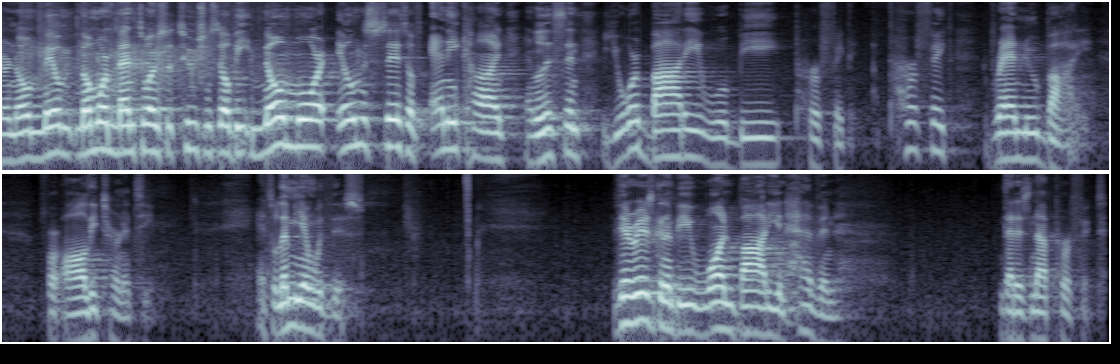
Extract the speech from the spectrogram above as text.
There are no, no more mental institutions. There'll be no more illnesses of any kind. And listen, your body will be perfect. A perfect, brand new body for all eternity. And so let me end with this. There is going to be one body in heaven that is not perfect.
